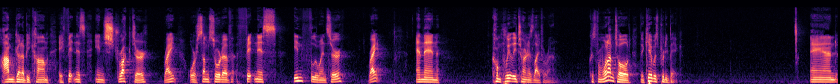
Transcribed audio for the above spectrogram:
I'm gonna become a fitness instructor, right? Or some sort of fitness influencer, right? And then completely turn his life around. Because from what I'm told, the kid was pretty big. And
